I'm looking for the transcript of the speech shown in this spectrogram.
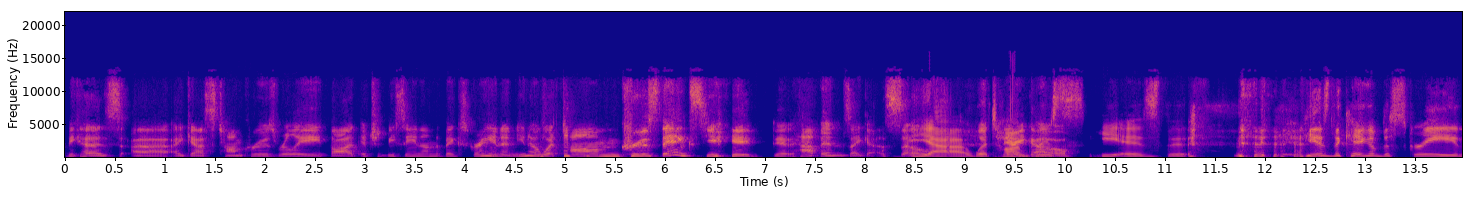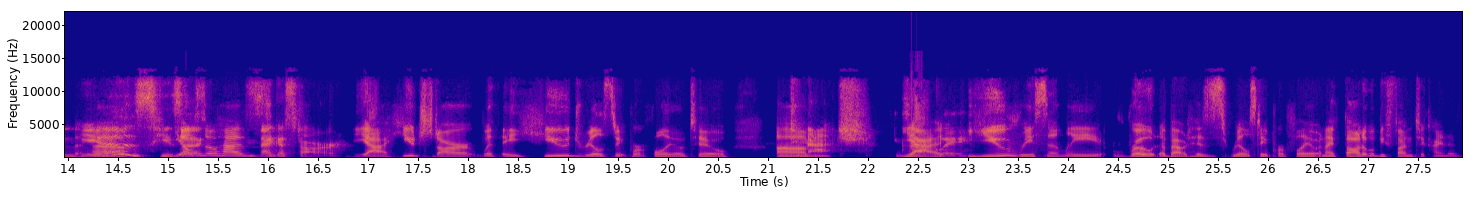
because uh, I guess Tom Cruise really thought it should be seen on the big screen. And you know what Tom Cruise thinks, it happens, I guess. So yeah, what Tom Cruise, go. he is the. he is the king of the screen. He um, is. He's he also has mega star. Yeah, huge star with a huge real estate portfolio too. Um, to match. Exactly. Yeah, you recently wrote about his real estate portfolio, and I thought it would be fun to kind of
